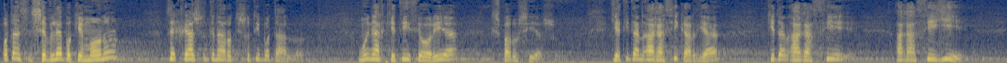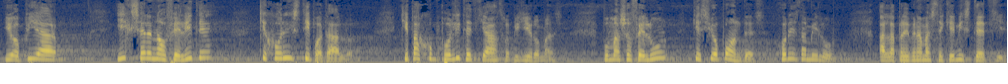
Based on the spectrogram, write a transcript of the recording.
Όταν σε βλέπω και μόνο δεν χρειάζεται να ρωτήσω τίποτα άλλο. Μου είναι αρκετή η θεωρία της παρουσίας σου. Γιατί ήταν αγαθή καρδιά και ήταν αγαθή, αγαθή γη η οποία ήξερε να ωφελείται και χωρίς τίποτα άλλο. Και υπάρχουν πολλοί τέτοιοι άνθρωποι γύρω μας που μας ωφελούν και σιωπώντες χωρίς να μιλούν. Αλλά πρέπει να είμαστε και εμείς τέτοιοι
